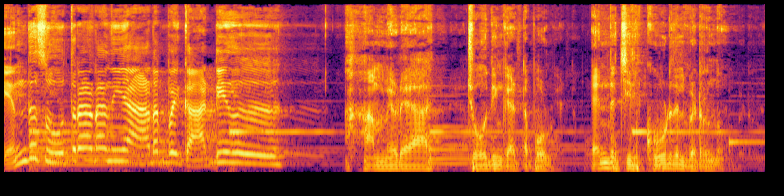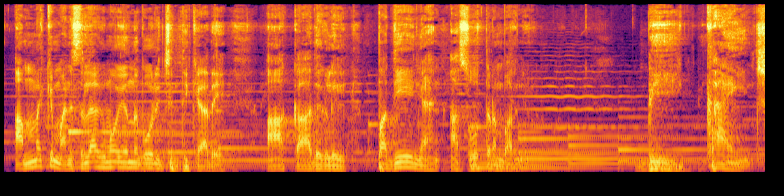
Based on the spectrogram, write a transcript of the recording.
എന്ത് സൂത്രാടാ നീ ആടെ പോയി കാട്ടിയത്? അമ്മയുടെ ആ ചോദ്യം കേട്ടപ്പോൾ എന്റെ ചിരി കൂടുതൽ വിടർന്നു. അമ്മയ്ക്ക് മനസ്സിലാകുമോ എന്ന് പോലും ചിന്തിക്കാതെ ആ കാതുകളിൽ പതിയെ ഞാൻ ആ സൂത്രം പറഞ്ഞു. ബി കൈൻഡ്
